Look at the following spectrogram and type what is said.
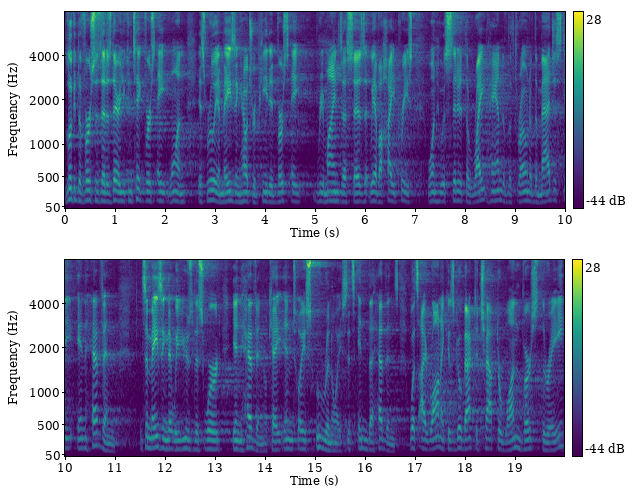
Look at the verses that is there. You can take verse 8 1. It's really amazing how it's repeated. Verse 8 reminds us, says that we have a high priest, one who is seated at the right hand of the throne of the majesty in heaven. It's amazing that we use this word in heaven, okay? Entois uranois. It's in the heavens. What's ironic is go back to chapter 1, verse 3,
